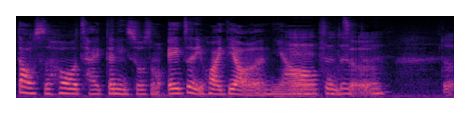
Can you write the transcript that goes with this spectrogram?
到时候才跟你说什么，哎，这里坏掉了，你要哎负责。对对对，对，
